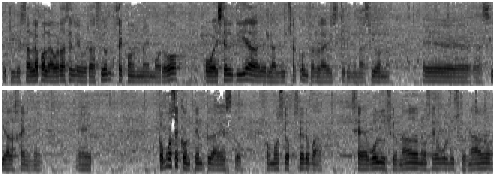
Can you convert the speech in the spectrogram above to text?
utilizar la palabra celebración, se conmemoró o es el día de la lucha contra la discriminación eh, racial, Jaime. Eh, ¿Cómo se contempla esto? ¿Cómo se observa? ¿Se ha evolucionado, no se ha evolucionado?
